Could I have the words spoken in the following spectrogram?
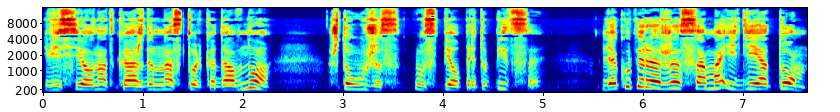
висела над каждым настолько давно, что ужас успел притупиться. Для Купера же сама идея о том,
